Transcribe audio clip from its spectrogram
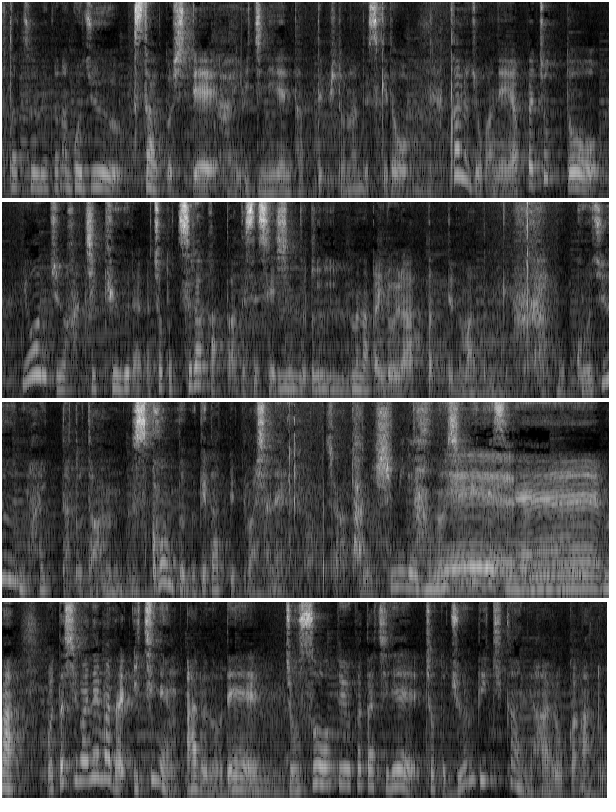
2つ上かな50スタートしてはい。12年経ってる人なんですけど、彼女がねやっぱりちょっと489ぐらいがちょっと辛かったんですね精神的に、うんうんまあ、なんかいろいろあったっていうのもあると思うけどもう50に入った途端スコンと抜けたって言ってましたね。じゃあ楽しみですね。楽しみですね、まあ私はねまだ1年あるので、うん。助走という形でちょっと準備期間に入ろうかなと。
